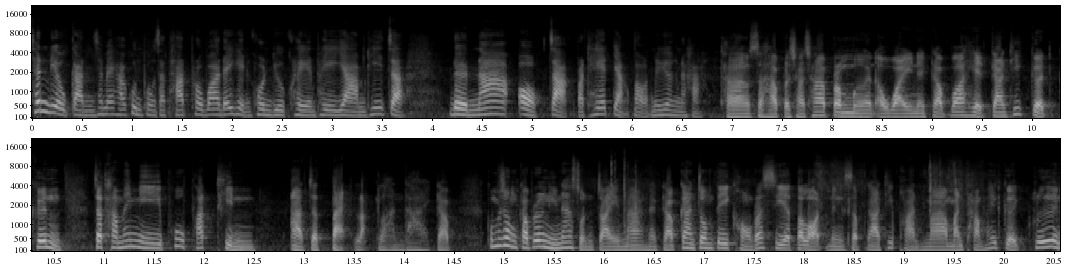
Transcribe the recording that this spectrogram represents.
เช่นเดียวกันใช่ไหมคะคุณพงษ์ทัศน์เพราะว่าได้เห็นคนยูเครนพยายามที่จะเดินหน้าออกจากประเทศอย่างต่อเนื่องนะคะ ทางสหประชาชาติประเมินเอาไว้นะครับว่าเหตุการณ์ที่เกิดขึ้น จะทำให้มีผู้พลัดถิ่นอาจจะแตะหลักล้านได้ครับคุณผู้ชมครับเรื่องนี้น่าสนใจมากนะครับ การโจมตีของรัสเซียตลอด 1 สัปดาห์ที่ผ่านมา มันทำให้เกิดคลื่น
